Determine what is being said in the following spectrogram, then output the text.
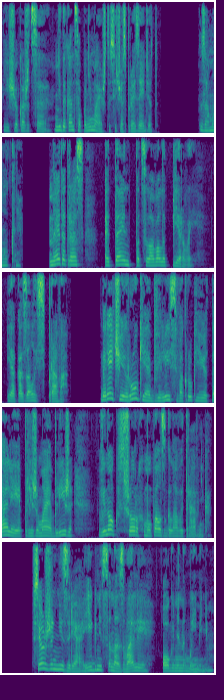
еще, кажется, не до конца понимая, что сейчас произойдет. «Замолкни». На этот раз Этайн поцеловала первой и оказалась права. Горячие руки обвелись вокруг ее талии, прижимая ближе, венок с шорохом упал с головы травника. Все же не зря Игниса назвали огненным именем.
